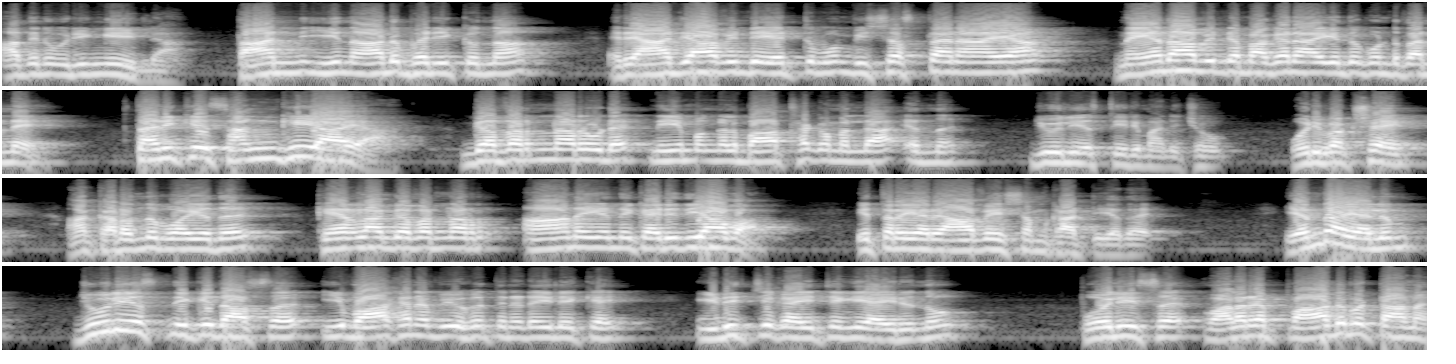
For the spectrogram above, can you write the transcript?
അതിന് ഒരുങ്ങിയില്ല. താൻ ഈ നാട് ഭരിക്കുന്ന രാജാവിന്റെ ഏറ്റവും വിശ്വസ്തനായ നേതാവിന്റെ മകനായതുകൊണ്ട് തന്നെ തനിക്ക് സംഘിയായ ഗവർണറുടെ നിയമങ്ങൾ ബാധകമല്ല എന്ന് ജൂലിയസ് തീരുമാനിച്ചു. ഒരുപക്ഷെ ആ കടന്നുപോയത് കേരള ഗവർണർ ആണ് എന്ന് കരുതിയാവാം ഇത്രയേറെ ആവേശം കാട്ടിയത്. എന്തായാലും ജൂലിയസ് നിക്കിദാസ് ഈ വാഹന വ്യൂഹത്തിനിടയിലേക്ക് ഇടിച്ചു കയറ്റുകയായിരുന്നു. പോലീസ് വളരെ പാടുപെട്ടാണ്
